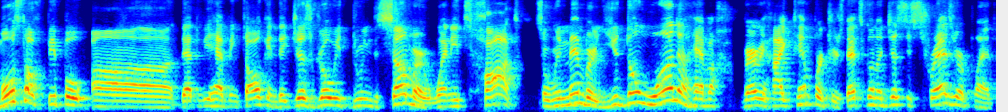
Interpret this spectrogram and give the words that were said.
most of people uh, that we have been talking, they just grow it during the summer when it's hot. So remember, you don't want to have a very high temperatures. That's going to just stress your plant.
